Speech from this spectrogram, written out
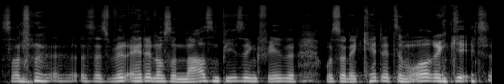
so ein es er hätte noch so ein Nasenpiecing gefehlt, wo so eine Kette zum Ohrring geht.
